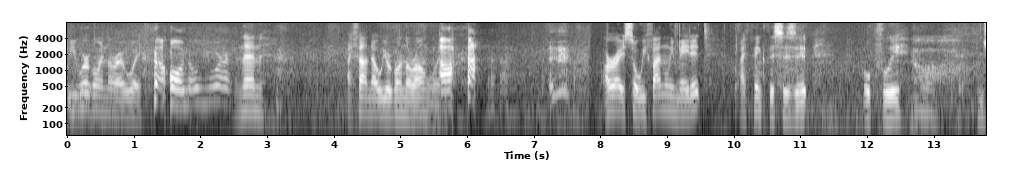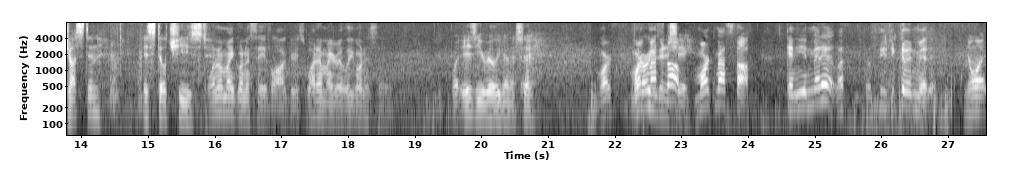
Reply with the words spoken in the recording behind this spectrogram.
We were going the right way. oh no, you weren't. And then I found out we were going the wrong way. Ah. Alright, so we finally made it. I think this is it. Hopefully. Oh. Justin is still cheesed. What am I going to say, vloggers? What am I really going to say? What is he really going to say? Mark, Mark what are messed you gonna up. say? Mark messed up. Can he admit it? Let's, let's see if he could admit it. You know what?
